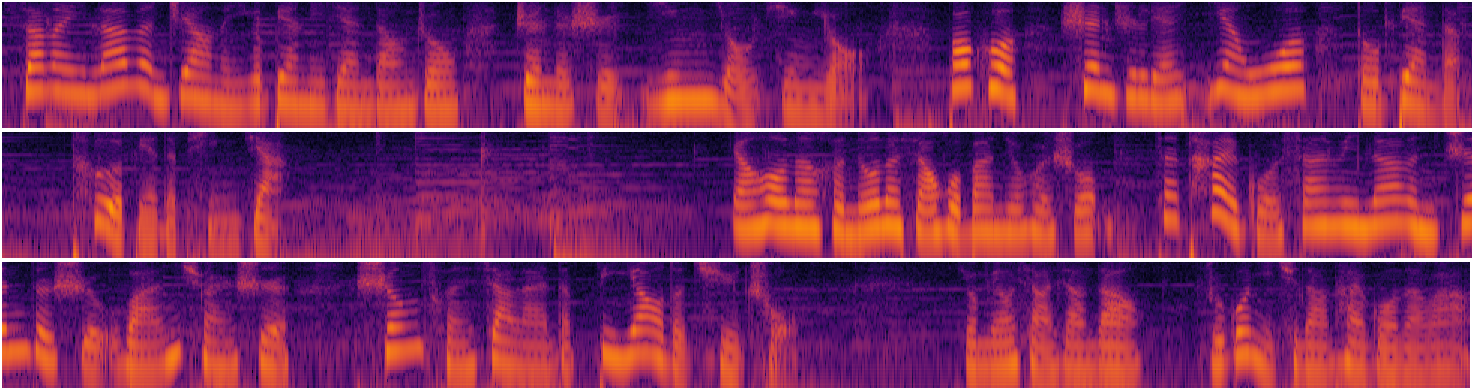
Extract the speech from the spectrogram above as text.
Seven Eleven 这样的一个便利店当中，真的是应有尽有，包括甚至连燕窝都变得特别的平价。然后呢，很多的小伙伴就会说，在泰国 Seven Eleven 真的是完全是生存下来的必要的去处。有没有想象到，如果你去到泰国的话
